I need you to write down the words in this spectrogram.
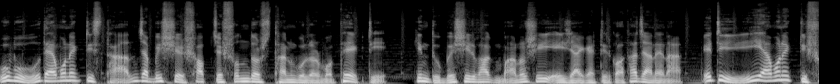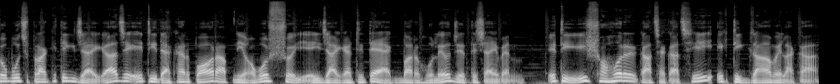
উবুদ এমন একটি স্থান যা বিশ্বের সবচেয়ে সুন্দর স্থানগুলোর মধ্যে একটি। কিন্তু বেশিরভাগ মানুষই এই জায়গাটির কথা জানে না। এটি এমন একটি সবুজ প্রাকৃতিক জায়গা যে এটি দেখার পর আপনি অবশ্যই এই জায়গাটিতে একবার হলেও যেতে চাইবেন। এটি শহরের কাছাকাছি একটি গ্রাম এলাকা।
